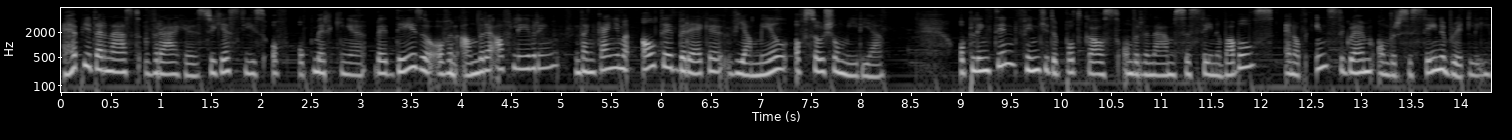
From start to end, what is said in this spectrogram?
Heb je daarnaast vragen, suggesties of opmerkingen bij deze of een andere aflevering? Dan kan je me altijd bereiken via mail of social media. Op LinkedIn vind je de podcast onder de naam Sustainabubbles en op Instagram onder Sustainabridley.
